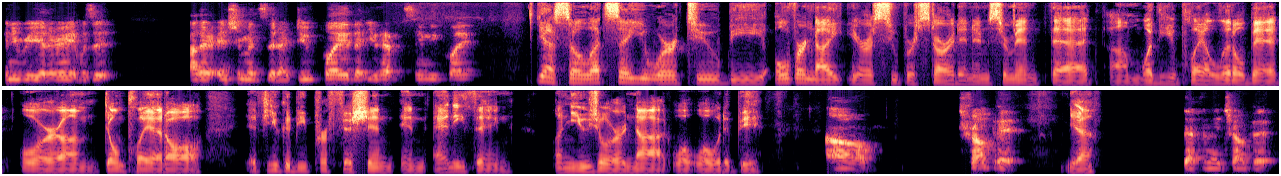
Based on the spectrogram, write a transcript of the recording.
can you reiterate? Was it are there instruments that I do play that you haven't seen me play? Yeah, so let's say you were to be overnight, you're a superstar at an instrument that, um, whether you play a little bit or um, don't play at all, if you could be proficient in anything, unusual or not, what what would it be? Oh, trumpet. Yeah, definitely trumpet.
